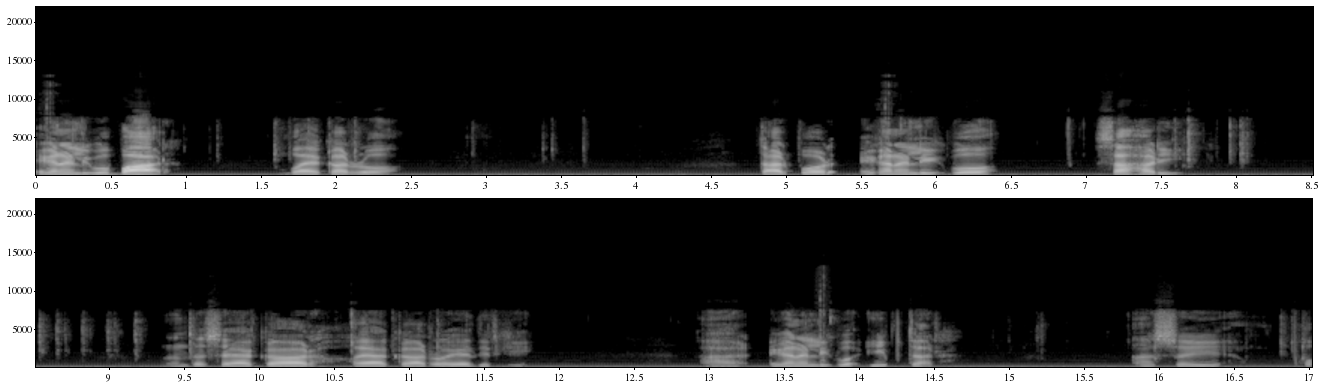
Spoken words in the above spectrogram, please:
এখানে লিখব বার, বয়াকার র। তারপর এখানে লিখব সাহারি। দশাকার হয়াকার, রয়ে, দীর্ঘি। আর এখানে লিখব ইফতার। আসই ফ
